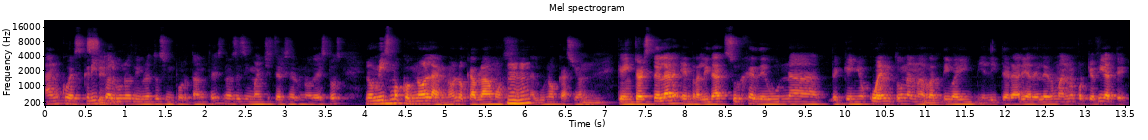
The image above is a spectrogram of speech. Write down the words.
han coescrito Sí. algunos libretos importantes. No sé si Manchester sea uno de estos. Lo mismo con Nolan, ¿no? Lo que hablábamos en Ujú. alguna ocasión. Mm. Que Interstellar en realidad surge de un pequeño cuento, una narrativa ahí bien literaria del hermano, porque fíjate,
